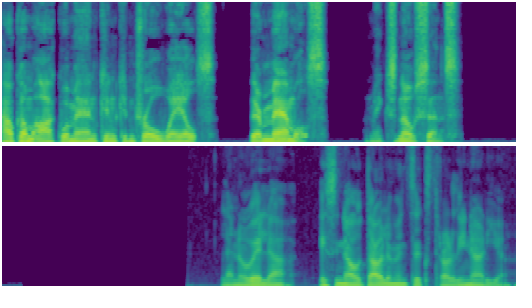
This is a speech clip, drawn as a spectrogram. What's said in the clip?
How come Aquaman can control whales? They're mammals. It makes no sense. La novela es inagotablemente extraordinaria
